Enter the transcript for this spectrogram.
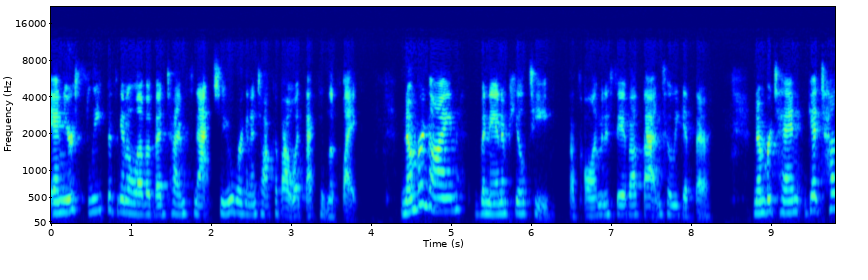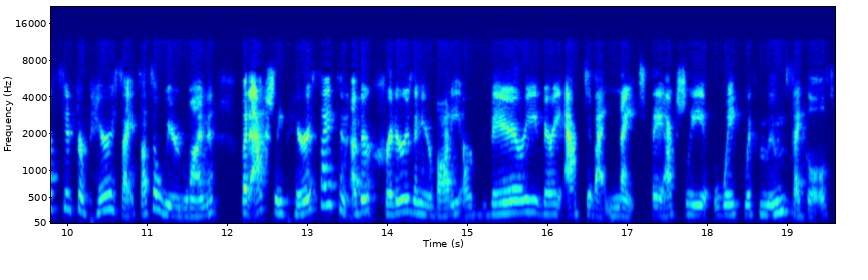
And your sleep is going to love a bedtime snack too. We're going to talk about what that can look like. Number nine, banana peel tea. That's all I'm going to say about that until we get there. Number 10, get tested for parasites. That's a weird one, but actually, parasites and other critters in your body are very, very active at night. They actually wake with moon cycles.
